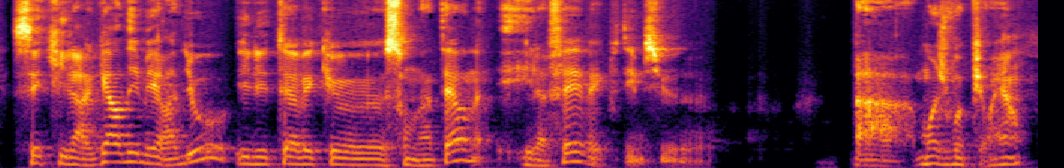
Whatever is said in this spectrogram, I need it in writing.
c'est qu'il a regardé mes radios. Il était avec euh, son interne et il a fait, bah, écoutez monsieur, bah moi je vois plus rien.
